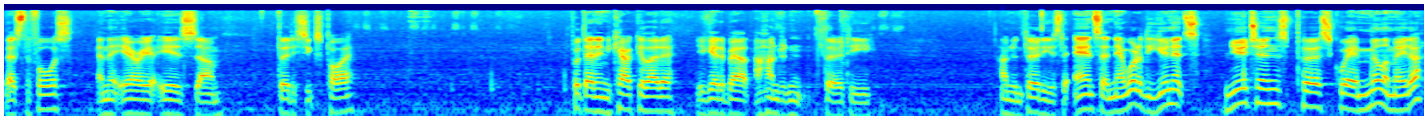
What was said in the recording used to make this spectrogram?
that's the force and the area is um, 36 pi. Put that in your calculator you get about 130 130 is the answer. Now what are the units? Newtons per square millimeter.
